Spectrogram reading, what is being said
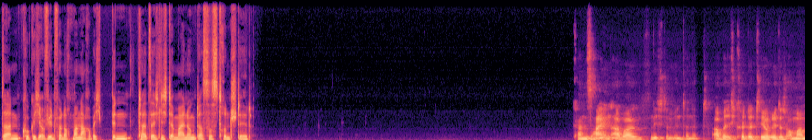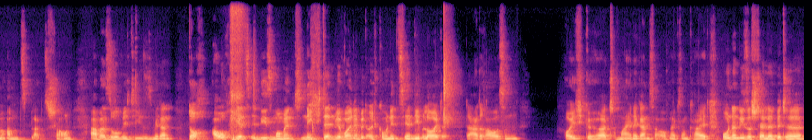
Dann gucke ich auf jeden Fall nochmal nach, aber ich bin tatsächlich der Meinung, dass es drin steht. Kann sein, aber nicht im Internet. Aber ich könnte theoretisch auch mal im Amtsblatt schauen. Aber so wichtig ist es mir dann doch auch jetzt in diesem Moment nicht, denn wir wollen ja mit euch kommunizieren, liebe Leute da draußen. Euch gehört meine ganze Aufmerksamkeit. Und an dieser Stelle bitte,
